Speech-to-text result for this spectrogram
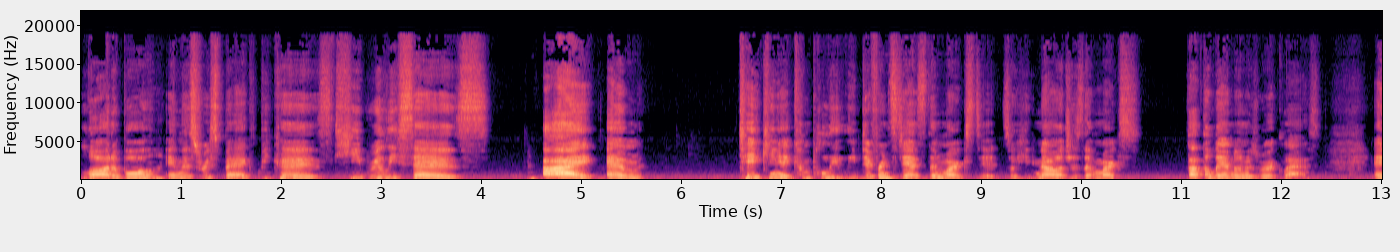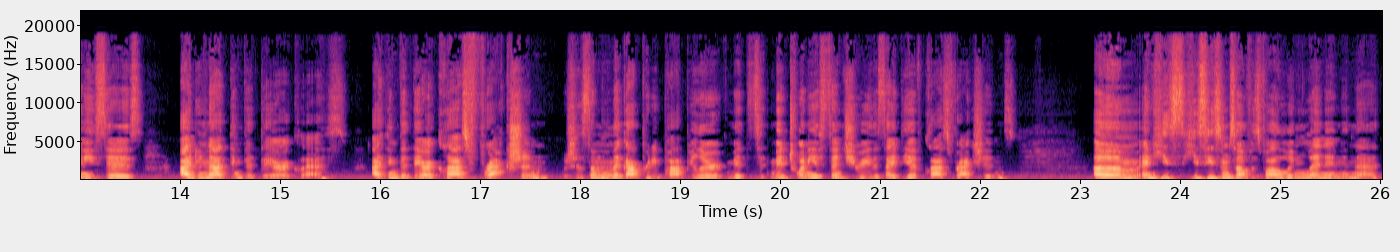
laudable in this respect because he really says, I am taking a completely different stance than Marx did. So he acknowledges that Marx thought the landowners were a class. And he says, I do not think that they are a class. I think that they are a class fraction, which is something that got pretty popular mid mid 20th century, this idea of class fractions. Um, and he's, he sees himself as following Lenin in that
